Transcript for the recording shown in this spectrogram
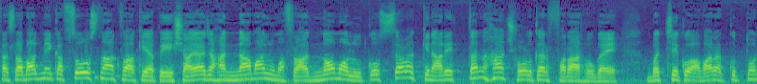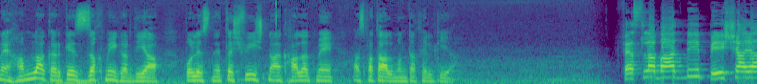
फैसलाबाद में एक अफसोसनाक वाकया पेश आया, जहाँ नामालूम अफराद नौ मौलूद को सड़क किनारे तनहा छोड़कर फरार हो गए। बच्चे को आवारा कुत्तों ने हमला करके जख्मी कर दिया। पुलिस ने तशवीशनाक हालत में अस्पताल मुंतकिल किया। फैसलाबाद में पेश आया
